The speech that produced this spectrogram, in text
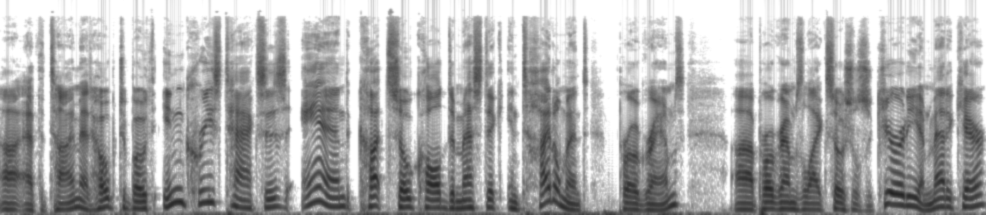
uh, at the time, had hoped to both increase taxes and cut so called domestic entitlement programs, uh, programs like Social Security and Medicare.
